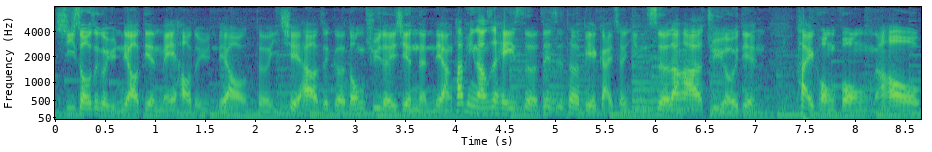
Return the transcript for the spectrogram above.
吸收这个饮料店美好的饮料的一切，还有这个东区的一些能量。它平常是黑色，这次特别改成银色，让它具有一点太空风，然后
